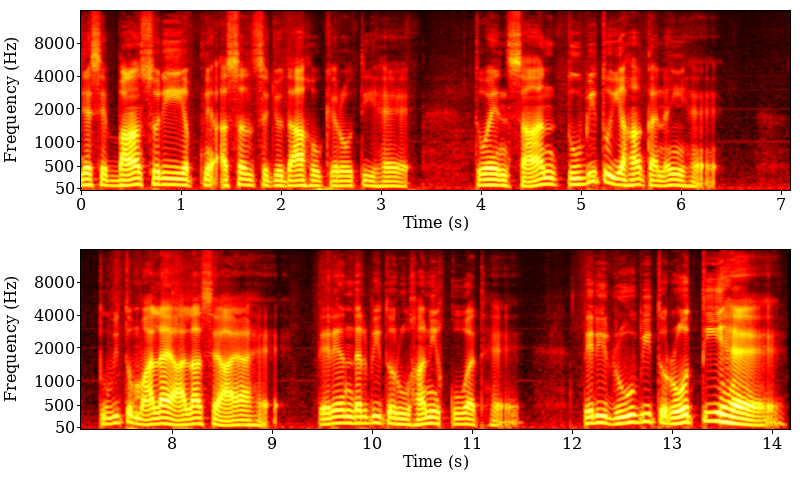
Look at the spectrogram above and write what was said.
जैसे बांसुरी अपने असल से जुदा हो के रोती है तो इंसान, तू भी तो यहाँ का नहीं है, तू भी तो माला आला से आया है, तेरे अंदर भी तो रूहानी क़वत है, तेरी रूह भी तो रोती है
